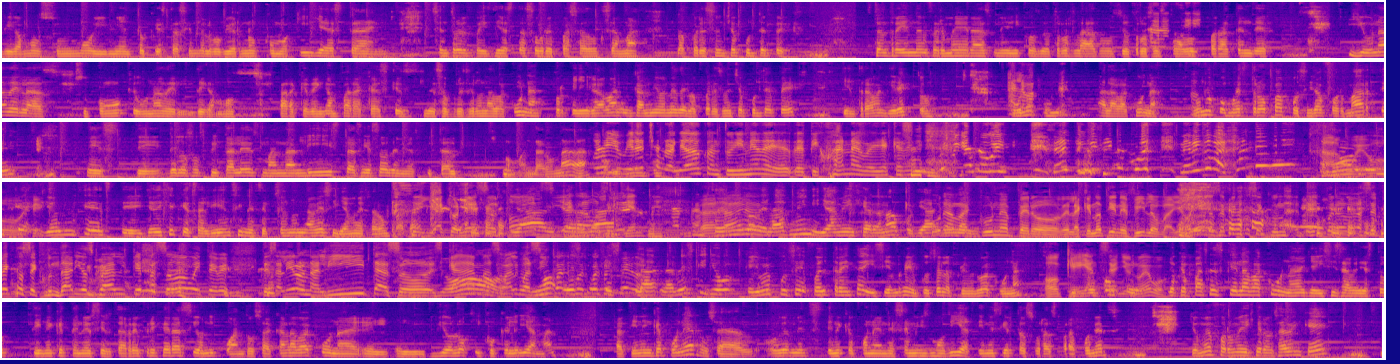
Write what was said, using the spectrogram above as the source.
digamos, un movimiento que está haciendo el gobierno, como aquí ya está en el centro del país, ya está sobrepasado, que se llama la Operación Chapultepec están trayendo enfermeras, médicos de otros lados, de otros ah, estados para atender. Y una de las, supongo que una de, digamos, para que vengan para acá es que les ofrecieron la vacuna, porque llegaban en camiones de la operación Chapultepec y entraban directo a la vacuna. A la vacuna. Uno como es tropa, pues ir a formarte. Este, de los hospitales mandan listas y eso de mi hospital pues, no mandaron nada. Yo hubiera charoleado con tu línea de, de Tijuana, güey. Acá sí. güey. Me vengo bajando, güey. Ah, no, yo, dije, yo, dije, este, yo dije que salían sin excepción una vez y ya me dejaron pasar. ya con eso, ¿no? ya, sí, ya, Soy amigo del admin y ya me dijeron, no, pues ya. Pura vacuna, pero de la que no tiene filo, vaya. Oye, los efectos, secundarios, pero los efectos secundarios, ¿cuál? ¿Qué pasó, güey? ¿Te, ¿Te, salieron alitas o escamas o algo así? ¿Cuál, fue, ¿Cuál, fue, el pedo? La, la, vez que yo, que yo me puse, fue el 30 de diciembre, me puse la primera vacuna. Ok, antes de año nuevo. Lo que pasa es que la vacuna, ya ahí sí sabe esto, tiene que tener cierta refrigeración refrigeración y cuando sacan la vacuna, el, el, biológico que le llaman, la tienen que poner, o sea, obviamente se tiene que poner en ese mismo día, tiene ciertas horas para ponerse. Yo me formé y dijeron, ¿saben qué?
